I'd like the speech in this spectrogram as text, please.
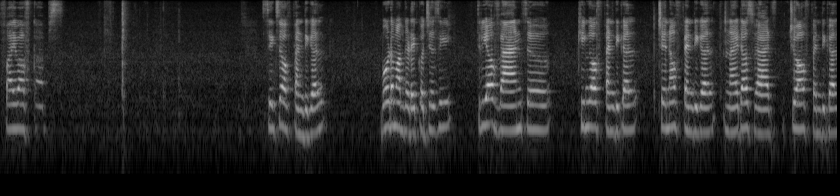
five of cups six of pentacle bottom of the deck వచ్చేసి three of wands king of pentacle ten of pentacle knight of swords two of pentacle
